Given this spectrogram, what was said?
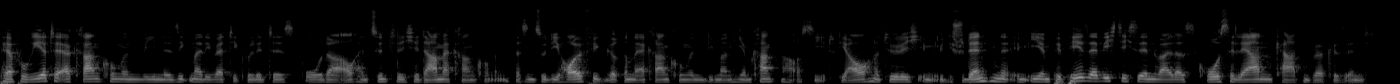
perforierte Erkrankungen wie eine Sigma-Divertikulitis oder auch entzündliche Darmerkrankungen. Das sind so die häufigeren Erkrankungen, die man hier im Krankenhaus sieht, die auch natürlich im, für die Studenten im IMPP sehr wichtig sind, weil das große Lernkartenblöcke sind.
